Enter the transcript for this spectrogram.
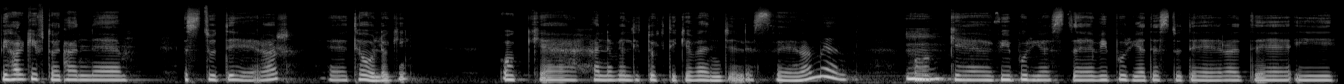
vi har gift oss. Han eh, studerar eh, teologi. Och eh, han är väldigt duktig evangelisera män. Och eh, vi, började, vi började studera i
